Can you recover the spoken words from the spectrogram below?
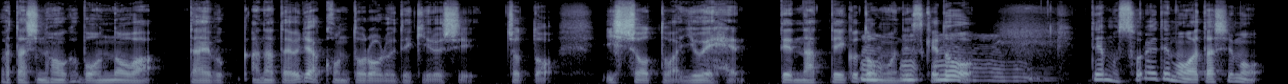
私の方が煩悩はだいぶあなたよりはコントロールできるしちょっと一生とは言えへんってなっていくと思うんですけどでもそれでも私も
